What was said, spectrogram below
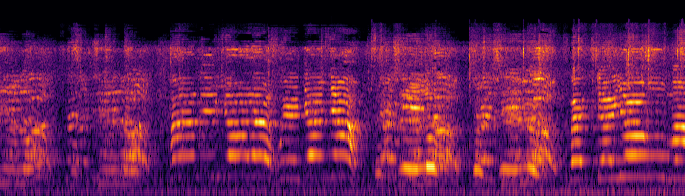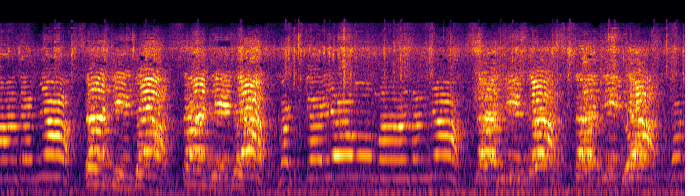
ချင်းလို့ချက်ချင်းလို့ဖန်ပြီးပြောတဲ့ဝင်ကြညာချက်ချင်းလို့ချက်ချင်းလို့မကြရဘူးမန္တမြစံကြည်ကြစံကြည်ကြမကြရဘူးမန္တမြစံကြည်ကြစံကြည်ကြချက်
